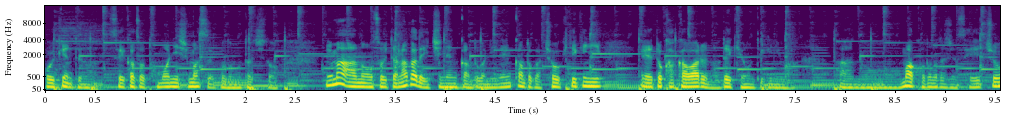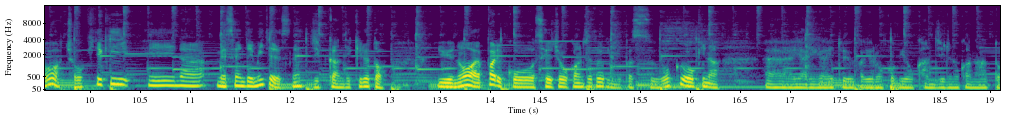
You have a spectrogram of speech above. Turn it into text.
保育園というのは生活を共にします子どもたちとでまああのそういった中で1年間とか2年間とか長期的に、えー、と関わるので基本的にはあのまあ、子どもたちの成長を長期的な目線で見てですね実感できるというのはやっぱりこう成長を感じた時にやっぱすごく大きな、えー、やりがいというか喜びを感じるのかなと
